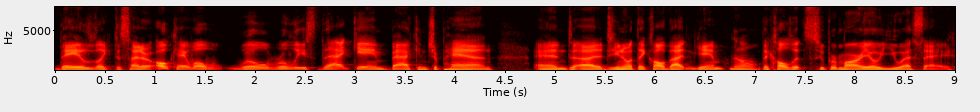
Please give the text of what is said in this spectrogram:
they like decided, okay, well, we'll release that game back in Japan. And uh, do you know what they called that game? No. They called it Super Mario USA.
